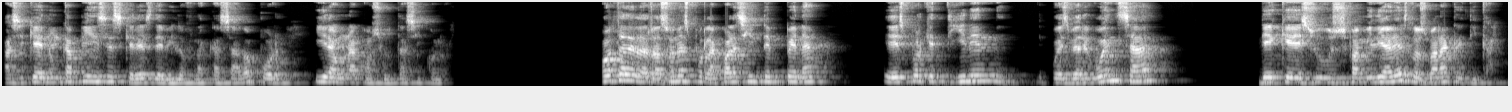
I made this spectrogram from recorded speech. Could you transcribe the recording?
Así que nunca pienses que eres débil o fracasado por ir a una consulta psicológica. Otra de las razones por la cual sienten pena es porque tienen pues vergüenza de que sus familiares los van a criticar.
